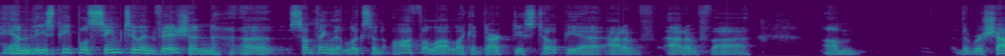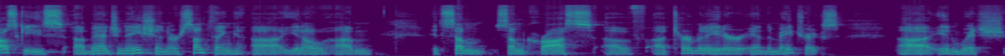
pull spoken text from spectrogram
and these people seem to envision uh, something that looks an awful lot like a dark dystopia out of out of uh, um, the Wachowskis' imagination or something. Uh, you know, um, it's some some cross of uh, Terminator and the Matrix, uh, in which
